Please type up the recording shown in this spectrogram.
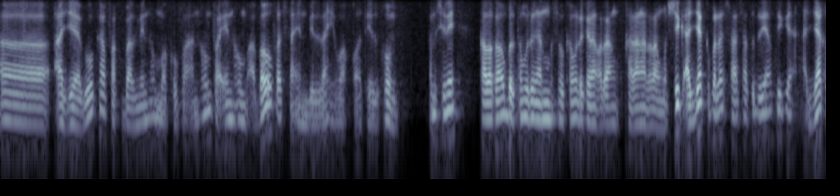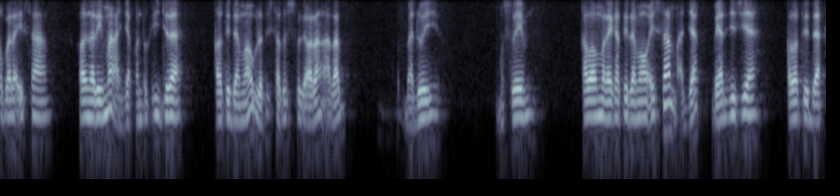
uh, ajabuka faqbal minhum wa kufa anhum fa in hum abau fasta'in billahi wa qatilhum. Kan di sini kalau kamu bertemu dengan musuh kamu dengan orang kalangan orang musyrik, ajak kepada salah satu dari yang tiga. Ajak kepada Islam. Kalau nerima, ajak untuk hijrah. Kalau tidak mau, berarti status seperti orang Arab, Baduy, Muslim. Kalau mereka tidak mau Islam, ajak bayar jizyah. Kalau tidak,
